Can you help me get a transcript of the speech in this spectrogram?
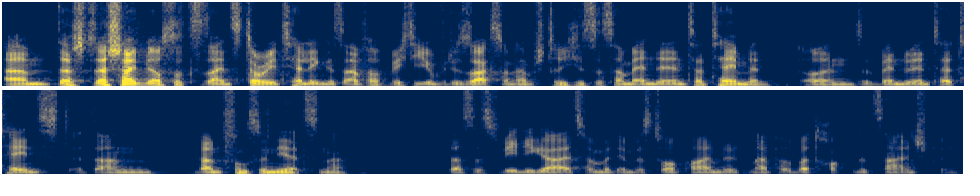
Ähm, das, das scheint mir auch so zu sein. Storytelling ist einfach wichtig und wie du sagst, unterm Strich ist es am Ende Entertainment. Und wenn du entertainst, dann, dann funktioniert es. Ne? Das ist weniger, als wenn man mit Investoren verhandelt und einfach über trockene Zahlen spricht.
